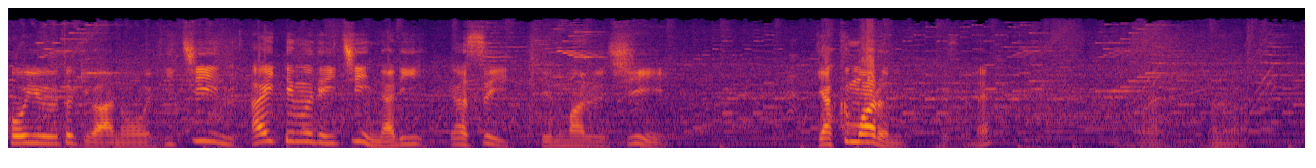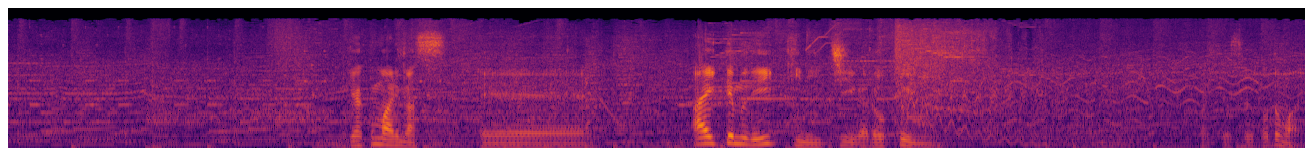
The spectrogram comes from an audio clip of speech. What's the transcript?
こういう時は、あの、1位に、アイテムで1位になりやすいっていうのもあるし、逆もあるんですよね。はいうん、逆もあります。えー、アイテムで一気に1位が6位に発生することもある。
